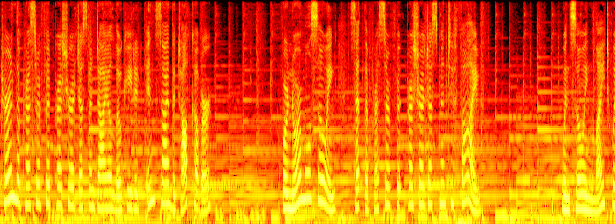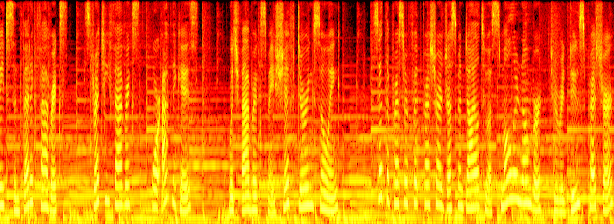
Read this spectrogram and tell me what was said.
Turn the presser foot pressure adjustment dial located inside the top cover. For normal sewing, set the presser foot pressure adjustment to 5. When sewing lightweight synthetic fabrics, stretchy fabrics, or appliques, which fabrics may shift during sewing, Set the presser foot pressure adjustment dial to a smaller number to reduce pressure.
